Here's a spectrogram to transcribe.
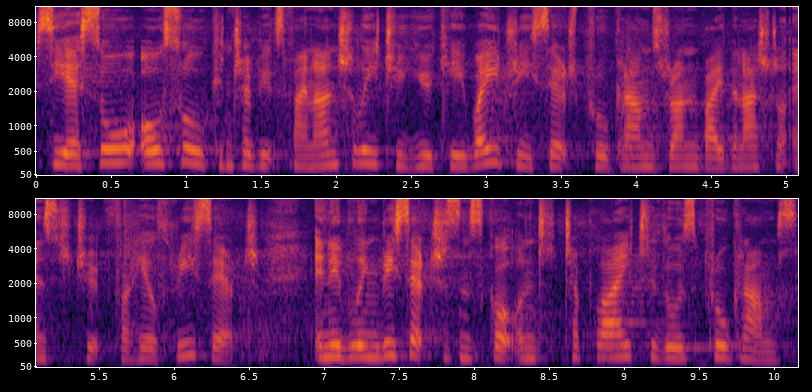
CSO also contributes financially to UK-wide research programmes run by the National Institute for Health Research, enabling researchers in Scotland to apply to those programmes.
